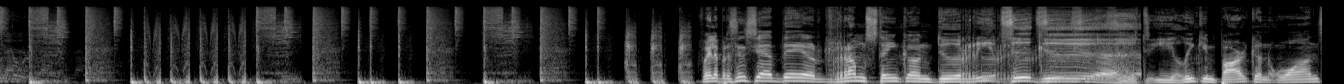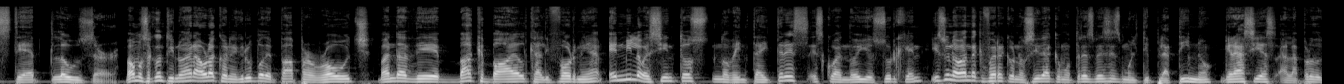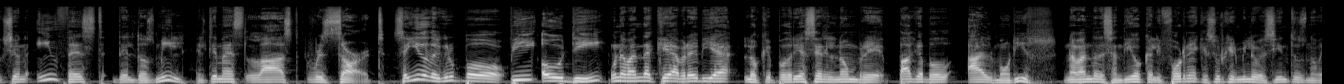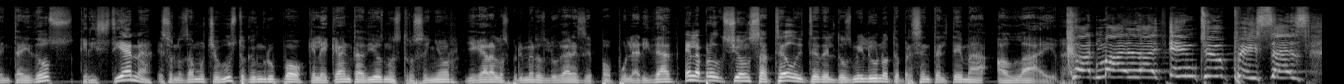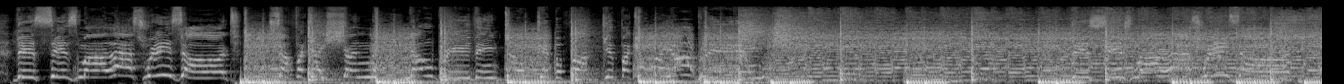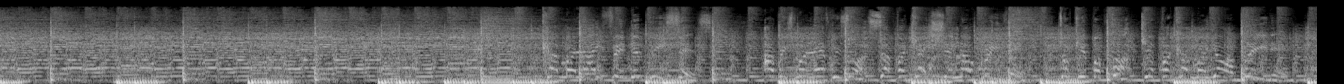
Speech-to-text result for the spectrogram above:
fue la presencia de Rammstein con Do So Good y Linkin Park con One Step Closer. Vamos a continuar ahora con el grupo de Papa Roach, banda de Vacaville, California. En 1993 es cuando ellos surgen y es una banda que fue reconocida como tres veces multiplatino gracias a la producción Infest del 2000. El tema es Last Resort, seguido del grupo POD, una banda que abrevia lo que podría ser el nombre Pagable al morir una banda de San Diego, California, que surge en 1992, cristiana. Eso nos da mucho gusto que un grupo que le canta a Dios nuestro Señor llegara a los primeros lugares de popularidad. En la producción Satellite del 2001 te presenta el tema Alive. Cut my life into pieces. This is my last resort. Suffocation, no breathing. Don't give a fuck if I cut my arm. give a fuck if I cut my arm bleeding.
